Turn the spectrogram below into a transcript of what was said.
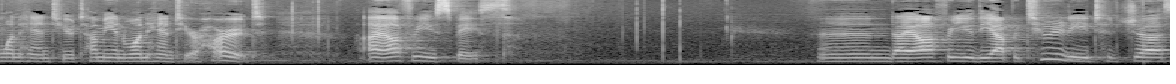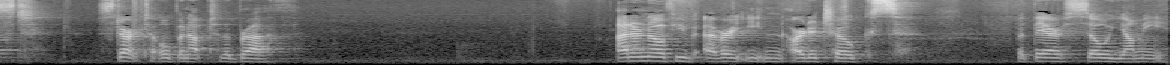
one hand to your tummy and one hand to your heart, I offer you space. And I offer you the opportunity to just start to open up to the breath. I don't know if you've ever eaten artichokes, but they are so yummy.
